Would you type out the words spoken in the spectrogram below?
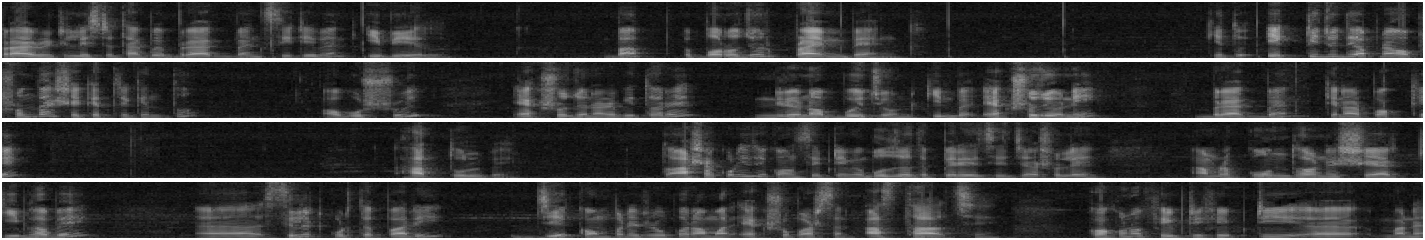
প্রায়োরিটি লিস্টে থাকবে BRAC bank, City bank EBL বা বড়জোর প্রাইম ব্যাংক। কিন্তু একটি যদি আপনার অপশন দেয়, সেক্ষেত্রে কিন্তু অবশ্যই একশো জনের ভিতরে নিরানব্বই জন কিংবা একশো জনই ব্র্যাক ব্যান্ড কেনার পক্ষে হাত তুলবে। তো আশা করি যে কনসেপ্টটি আমি বোঝাতে পেরেছি যে আসলে আমরা কোন ধরনের শেয়ার কীভাবে সিলেক্ট করতে পারি। যে কোম্পানিটার উপর আমার একশো পার্সেন্ট আস্থা আছে, কখনো ফিফটি ফিফটি মানে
